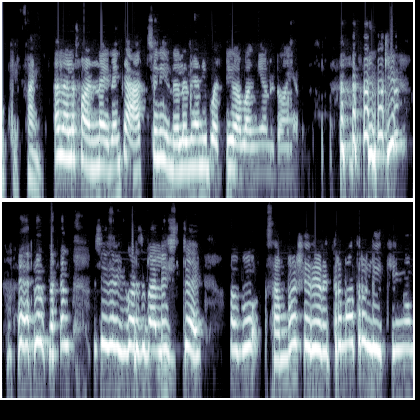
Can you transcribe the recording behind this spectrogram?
Okay fine അത് നല്ല ഫണ്ണായിരുന്നു എനിക്ക് ആക്ച്വലി ഉണ്ടല്ലോ ഞാൻ ഈ പട്ടി ഭംഗിയാണ് കേട്ടോ വാങ്ങിയത്. എനിക്ക് പക്ഷെ എനിക്ക് കുറച്ച് നല്ല ഇഷ്ടമായി അപ്പോ സംഭവം ശരിയാണ്. ഇത്രമാത്രം ലീക്കിങ്ങും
